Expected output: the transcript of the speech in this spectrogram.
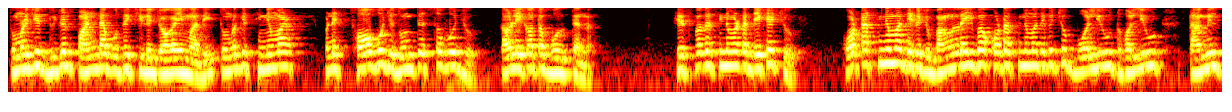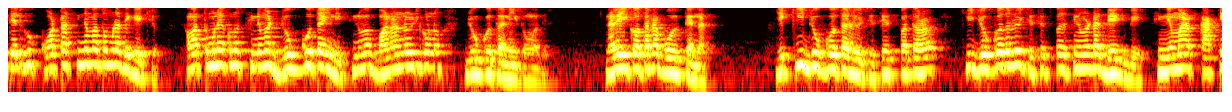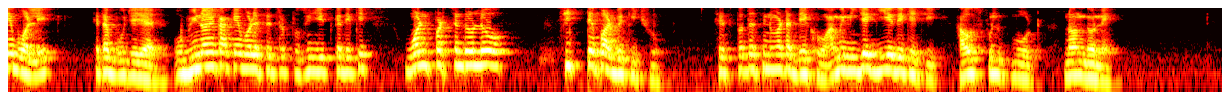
তোমরা যে দুজন পান্ডা বসেছিলে, জগাই মাদি, তোমরা কি সিনেমার মানে স বোঝো, দন্তের স বোঝো? তাহলে কথা বলতে না। শেষ পাতা সিনেমাটা দেখেছ? কটা সিনেমা দেখেছ? বাংলাই বা কটা সিনেমা দেখেছ? বলিউড হলিউড তামিল তেলুগু কটা সিনেমা তোমরা দেখেছ? আমার তো মনে হয় কোনো সিনেমার যোগ্যতাই নেই। সিনেমা বানানোরই কোনো যোগ্যতা নেই তোমাদের। নাহলে এই কথাটা বলতে না। যে কি যোগ্যতা রয়েছে? শেষ পাতা কি যোগ্যতা রয়েছে? শেষ পাতা সিনেমাটা দেখবে। সিনেমার কাকে বলে? সেটা বুঝে যাবে। অভিনয় কাকে বলে? সেটা প্রসেনজিৎকে দেখে ওয়ান পার্সেন্ট হলেও শিখতে পারবে কিছু। শেষ পাতা সিনেমাটা দেখো। আমি নিজে গিয়ে দেখেছি। হাউসফুল বোট নন্দনে।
